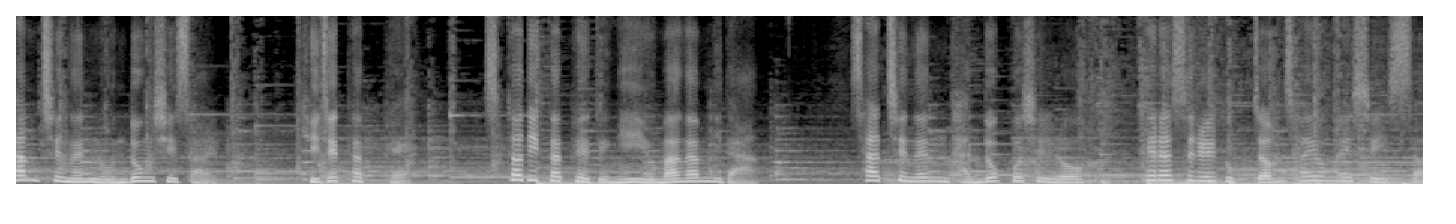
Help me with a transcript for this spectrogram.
3층은 운동시설, 키즈카페, 스터디 카페 등이 유망합니다. 4층은 단독 호실로 테라스를 독점 사용할 수 있어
